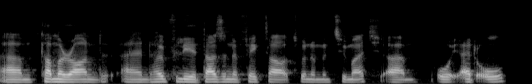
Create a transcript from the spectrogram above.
um, come around, and hopefully it doesn't affect our tournament too much um, or at all.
